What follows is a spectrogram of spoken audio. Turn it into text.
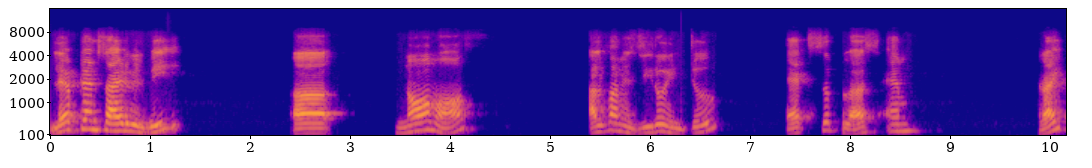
Left hand side will be uh, norm of alpha means 0 into x plus m right?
